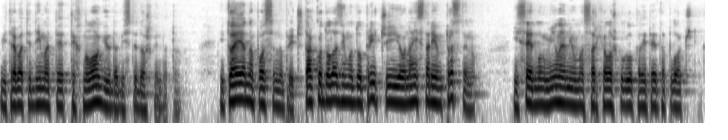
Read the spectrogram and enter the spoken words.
vi trebate da imate tehnologiju da biste došli do toga. I to je jedna posebna priča. Tako dolazimo do priče i o najstarijem prstenu iz sedmog milenijuma s arheološkog lokaliteta Pločnik.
